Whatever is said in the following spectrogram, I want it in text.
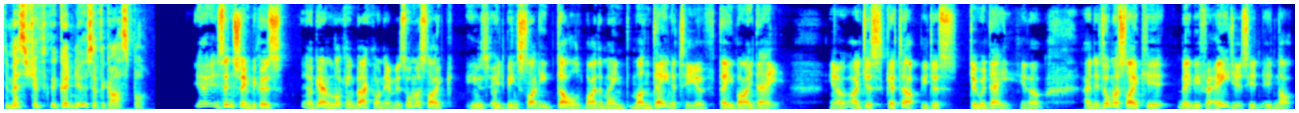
the message of the good news of the gospel. Yeah, it's interesting because again, looking back on him, it's almost like he was he'd been slightly dulled by the main mundanity of day by day. You know, I just get up, you just do a day, you know? And it's almost like he, maybe for ages he'd, he'd not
